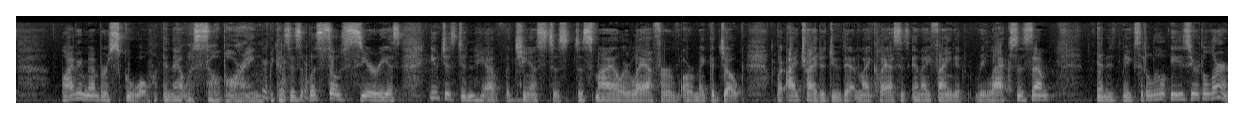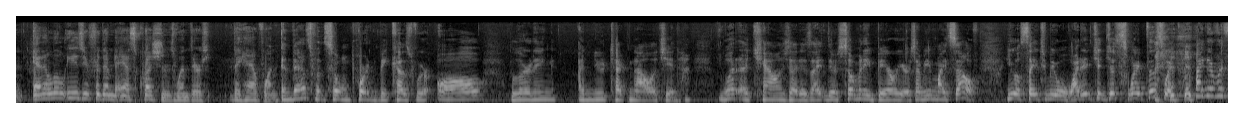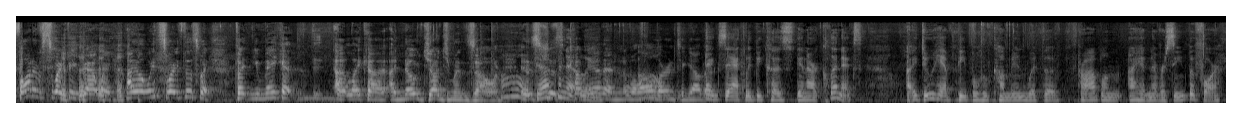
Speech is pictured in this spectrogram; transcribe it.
I remember school, and that was so boring because it was so serious. You just didn't have a chance to, to smile or laugh or, or make a joke. But I try to do that in my classes, and I find it relaxes them and it makes it a little easier to learn and a little easier for them to ask questions when they're, they have one. And that's what's so important because we're all learning a new technology and what a challenge that is. I, there's so many barriers. I mean, myself, you will say to me, well, why didn't you just swipe this way? I never thought of swiping that way. I always swipe this way. But you make it uh, like a, a, no judgment zone. Oh, it's definitely. just come in and we'll all oh, learn together. Exactly, because in our clinics, I do have people who come in with a problem I had never seen before.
